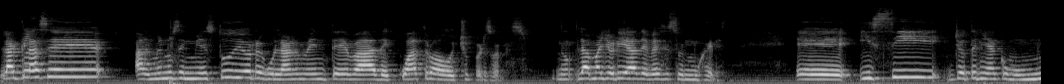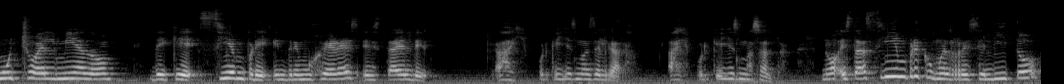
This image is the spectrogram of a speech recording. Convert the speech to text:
La clase al menos en mi estudio, regularmente va de 4 a 8 personas. La mayoría de veces son mujeres. Eh, y sí, yo tenía como mucho el miedo de que siempre entre mujeres está el de, ay, porque ella es más delgada, ay, porque ella es más alta, ¿no? Está siempre como el recelito,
